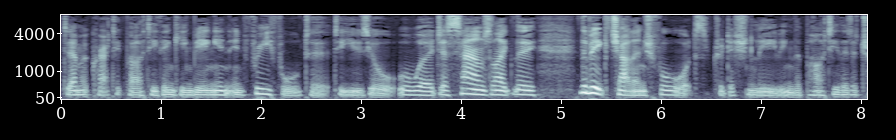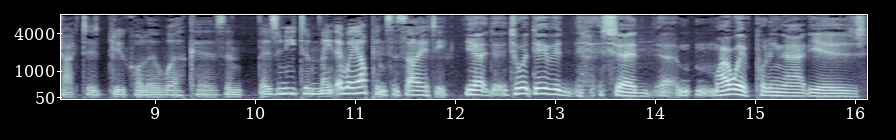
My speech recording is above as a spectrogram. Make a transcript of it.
Democratic Party thinking being in, in free fall, to, to use your word, just sounds like the the big challenge for what's traditionally been the party that attracted blue collar workers and those who need to make their way up in society. Yeah, to what David said, uh, my way of putting that is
